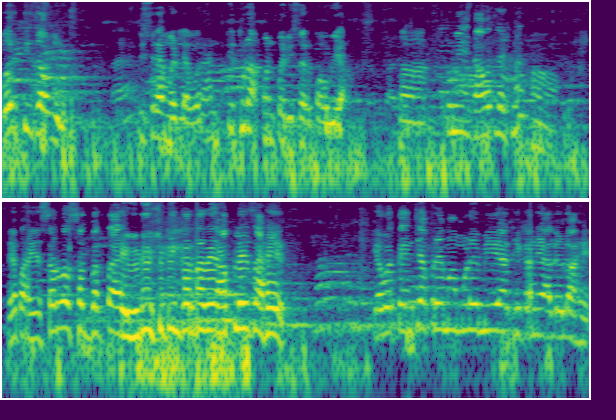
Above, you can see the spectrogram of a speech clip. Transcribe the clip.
वरती जाऊन तिसऱ्या मजल्यावर आणि तिथून आपण परिसर पाहूया. तुम्ही गावातलेच ना? हे पहा हे सर्व सद्भक्त आहे. व्हिडिओ शूटिंग करणारे आपलेच आहेत. केवळ त्यांच्या प्रेमामुळे मी या ठिकाणी आलेलो आहे.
